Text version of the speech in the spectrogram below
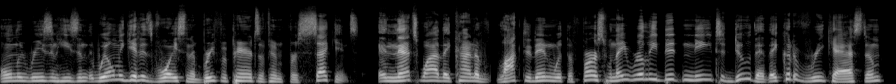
only reason he's in. We only get his voice and a brief appearance of him for seconds. And that's why they kind of locked it in with the first when they really didn't need to do that. They could have recast him.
